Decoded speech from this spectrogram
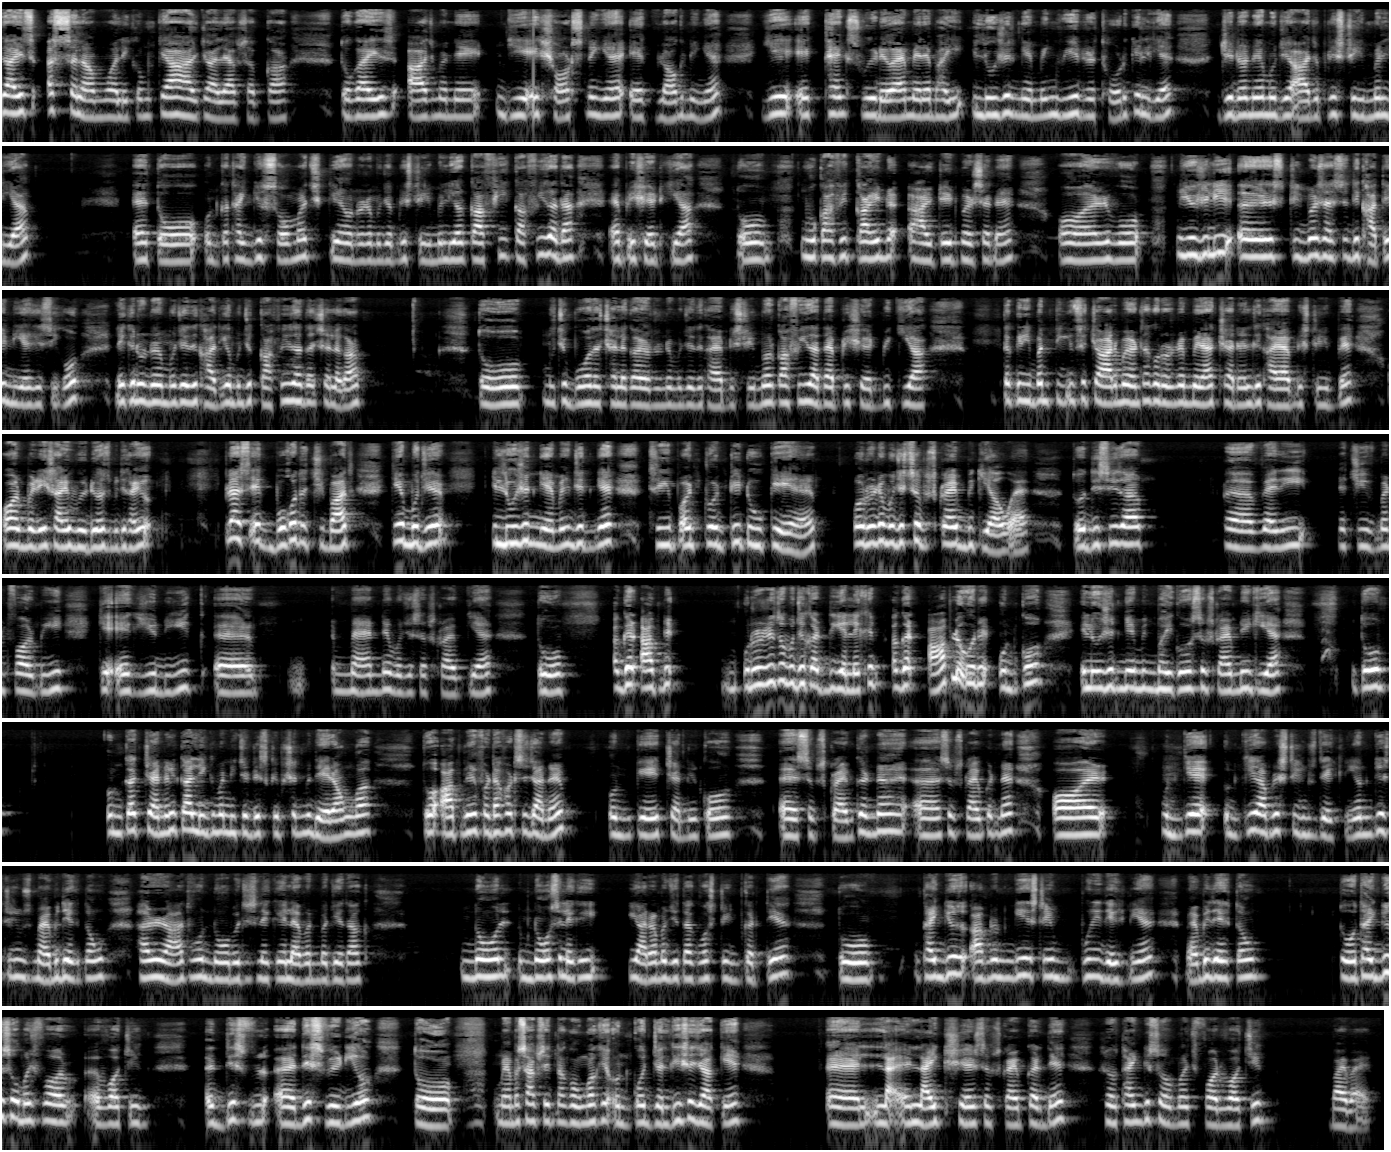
Guys अस्सलाम वालेकुम क्या हाल चाल है आप सबका? तो गाइस आज मैंने ये एक शॉर्ट्स नहीं है, एक व्लॉग नहीं है। ये एक थैंक्स वीडियो है मेरे भाई इल्यूजन गेमिंग वीर रथोड़ के लिए, जिन्होंने मुझे आज अपनी स्ट्रीम में लिया। तो उनका थैंक यू सो मच कि उन्होंने मुझे अपनी स्ट्रीम में लिया और काफ़ी काफ़ी ज़्यादा अप्रिशिएट किया। तो वो काफ़ी काइंड हार्टेड पर्सन है। और वो यूजुअली स्ट्रीमर्स ऐसे दिखाते नहीं है किसी को, लेकिन उन्होंने मुझे दिखा दिया, मुझे काफ़ी ज़्यादा अच्छा लगा। तो मुझे बहुत अच्छा लगा, उन्होंने मुझे दिखाया अपनी स्ट्रीम और काफ़ी ज़्यादा अप्रिशिएट भी किया। तकरीबन तीन से चार मिनट तक उन्होंने मेरा चैनल दिखाया अपनी स्ट्रीम पे और मेरी सारी वीडियोस भी दिखाई। प्लस एक बहुत अच्छी बात कि मुझे इल्यूजन गेमिंग जिनके थ्री पॉइंट ट्वेंटी टू के हैं, उन्होंने मुझे सब्सक्राइब भी किया हुआ है। तो this is a very achievement for me कि एक यूनिक मैन ने मुझे सब्सक्राइब किया है। तो अगर आपने, उन्होंने तो मुझे कर दिया, लेकिन अगर आप लोगों ने उनको इल्यूजन गेमिंग भाई को सब्सक्राइब नहीं किया तो उनका चैनल का लिंक मैं नीचे डिस्क्रिप्शन में दे रहा हूँ तो आपने फटाफट से जाना है, उनके चैनल को सब्सक्राइब करना है सब्सक्राइब करना है और उनके, उनकी आपने स्ट्रीम्स देखनी है। उनकी स्ट्रीम्स मैं भी देखता हूँ हर रात वो नौ बजे से लेके एलेवन बजे तक। नौ नौ से लेके ग्यारह बजे तक वो स्ट्रीम करते हैं। तो थैंक यू आपने उनकी स्ट्रीम पूरी देखनी है। मैं भी देखता हूँ। तो thank you so much for watching this this video तो मैं बस आपसे इतना कहूँगा कि उनको जल्दी से जाके लाइक शेयर सब्सक्राइब कर दें। So thank you so much for watching Bye bye.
